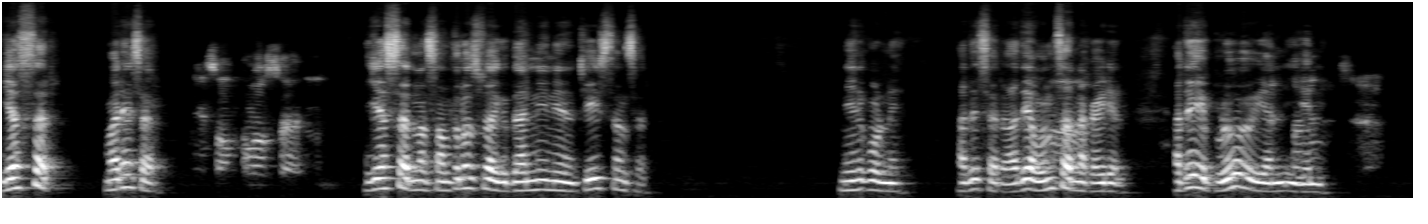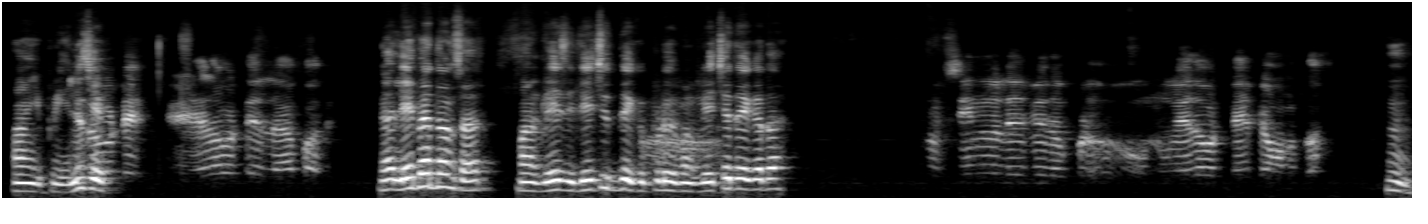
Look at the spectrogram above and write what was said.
ఎస్ సార్ మరే సార్. ఎస్ సార్ నా సంతలో స్వాగ్ దాన్ని నేను చేయిస్తాను సార్. నేను కూడా అదే సార్. అదే ఉంది సార్ నాకు ఐడియా అదే ఇప్పుడు ఇప్పుడు ఎన్ని ఏదో చెప్ ఒకటి ఏదో ఒకటి లేపాలి లేపేద్దాం సార్. మనకు లేచి లేచిద్దే ఇప్పుడు మనకు లేచేదే కదా. నువ్వు సీన్లు లేపేటప్పుడు నువ్వేదో ఒకటి లేపావు అనుకో. ఉమ్,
